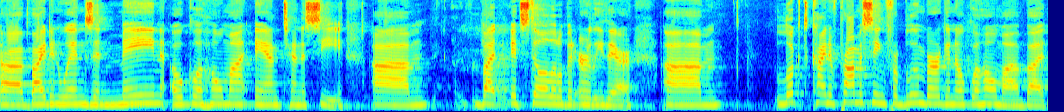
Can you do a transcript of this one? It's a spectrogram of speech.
uh, Biden wins in Maine, Oklahoma, and Tennessee. Um, but it's still a little bit early there. Um, looked kind of promising for Bloomberg in Oklahoma, but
